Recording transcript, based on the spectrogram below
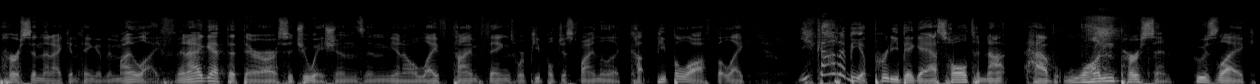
person that I can think of in my life, and I get that there are situations and you know lifetime things where people just finally like cut people off, but like you gotta be a pretty big asshole to not have one person who's like,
